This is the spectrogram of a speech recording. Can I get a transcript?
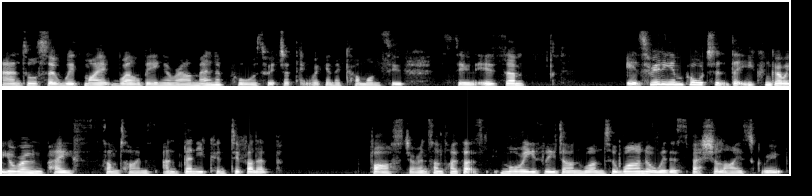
and also with my well being around menopause, which I think we're going to come on to soon, is um, it's really important that you can go at your own pace sometimes and then you can develop faster. And sometimes that's more easily done one to one or with a specialized group.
